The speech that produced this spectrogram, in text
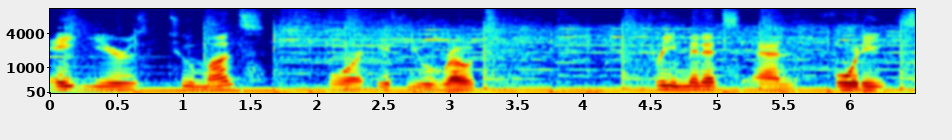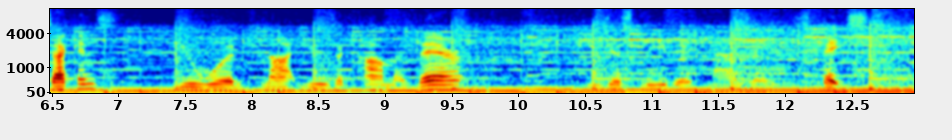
8 years, 2 months, or if you wrote 3 minutes and 40 seconds, you would not use a comma there. You just leave it as a space.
